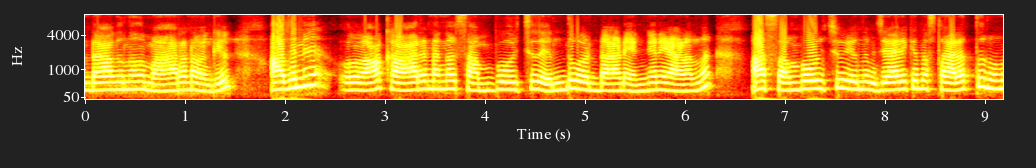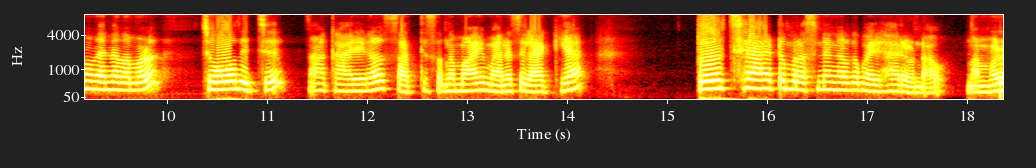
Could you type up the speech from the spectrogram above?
ഉണ്ടാകുന്നത് മാറണമെങ്കിൽ അതിന് ആ കാരണങ്ങൾ സംഭവിച്ചത് എന്തുകൊണ്ടാണ് എങ്ങനെയാണെന്ന് ആ സംഭവിച്ചു എന്ന് വിചാരിക്കുന്ന സ്ഥലത്ത് നിന്ന് തന്നെ നമ്മൾ ചോദിച്ച് ആ കാര്യങ്ങൾ സത്യസന്ധമായി മനസ്സിലാക്കിയാൽ തീർച്ചയായിട്ടും പ്രശ്നങ്ങൾക്ക് പരിഹാരം ഉണ്ടാവും. നമ്മൾ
